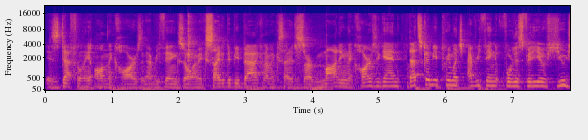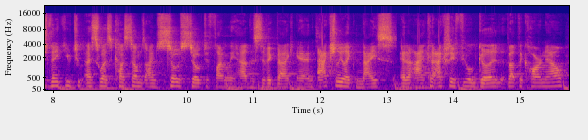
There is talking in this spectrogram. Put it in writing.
is definitely on the cars and everything. So I'm excited to be back and I'm excited to start modding the cars again. That's gonna be pretty much everything for this video. Huge thank you to SOS Customz. I'm so stoked to finally have the Civic back and actually like nice. And I can actually feel good about the car now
